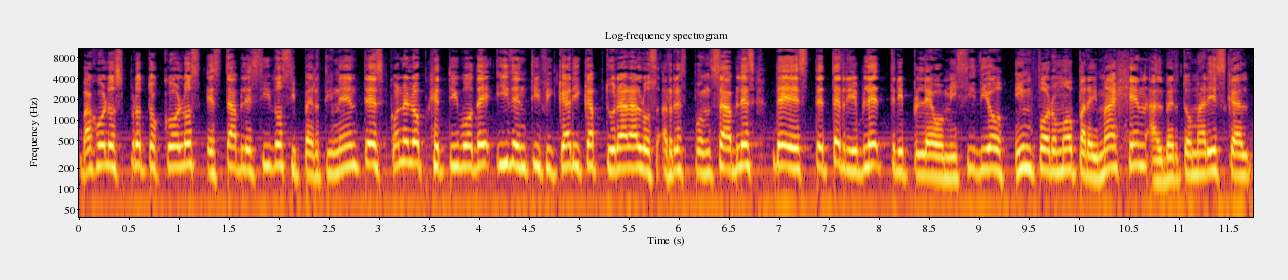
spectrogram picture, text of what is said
bajo los protocolos establecidos y pertinentes con el objetivo de identificar y capturar a los responsables de este triple homicidio, informó para imagen Alberto Mariscal.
